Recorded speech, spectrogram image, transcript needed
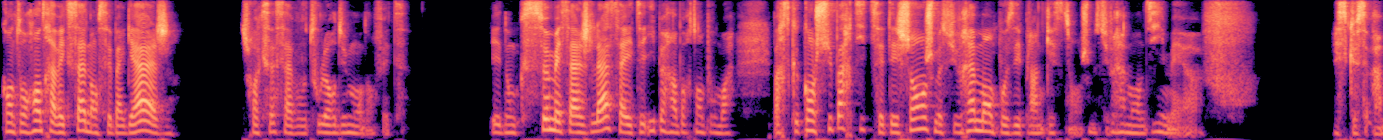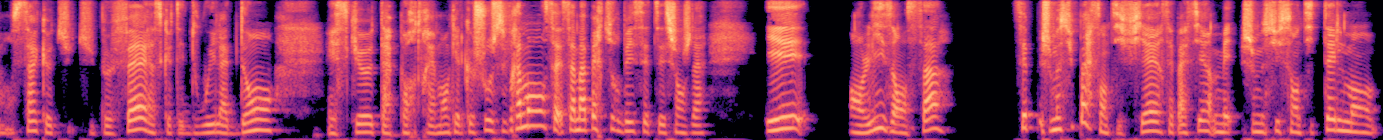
quand on rentre avec ça dans ses bagages, je crois que ça, ça vaut tout l'or du monde, en fait. Et donc, ce message-là, ça a été hyper important pour moi. Parce que quand je suis partie de cet échange, je me suis vraiment posé plein de questions. Je me suis vraiment dit, mais euh, est-ce que c'est vraiment ça que tu, peux faire? Est-ce que tu es doué là-dedans? Est-ce que tu apportes vraiment quelque chose? Vraiment, ça m'a perturbé cet échange-là. Et en lisant ça, je me suis pas sentie fière, c'est pas sûr, mais je me suis sentie tellement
